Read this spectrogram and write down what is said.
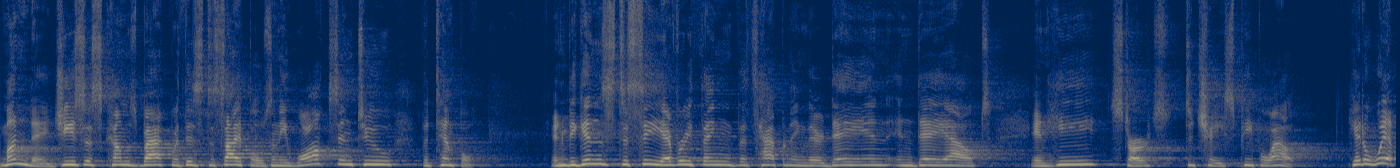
Monday, Jesus comes back with his disciples and he walks into the temple and begins to see everything that's happening there day in and day out and he starts to chase people out. He had a whip.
